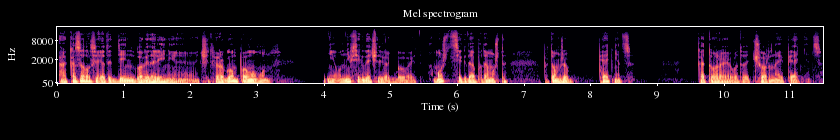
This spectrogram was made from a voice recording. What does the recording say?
Оказалось, этот день благодарения четвергом, по-моему, он... Не, он не всегда четверг бывает. А может, всегда, потому что потом же пятница, которая вот эта черная пятница.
